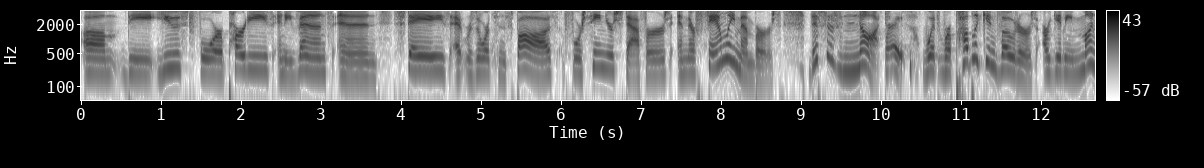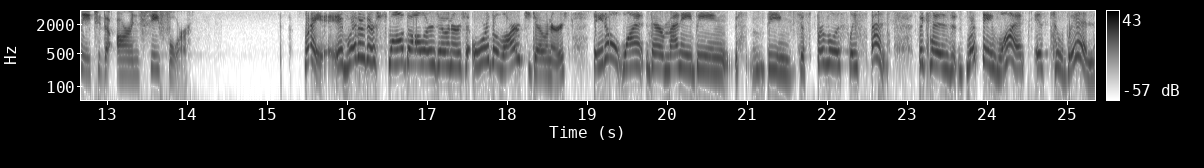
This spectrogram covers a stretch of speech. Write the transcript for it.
um, the used for parties and events and stays at resorts and spas for senior staffers and their family members. This is not what Republican voters are giving money to the RNC for. Right. Whether they're small dollar donors or the large donors, they don't want their money being being just frivolously spent because what they want is to win.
